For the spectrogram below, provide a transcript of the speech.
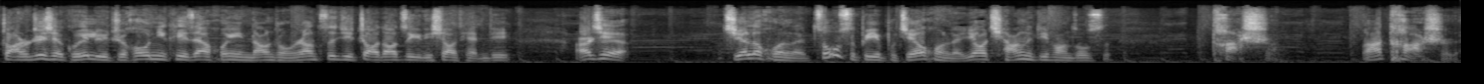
抓住这些规律之后，你可以在婚姻当中让自己找到自己的小天地。而且，结了婚了，就是比不结婚了要强的地方就是踏实，啊，踏实的，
